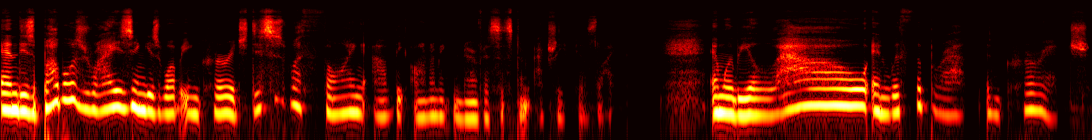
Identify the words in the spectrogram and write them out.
And these bubbles rising is what we encourage. This is what thawing out the autonomic nervous system actually feels like. And when we allow and with the breath encourage,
